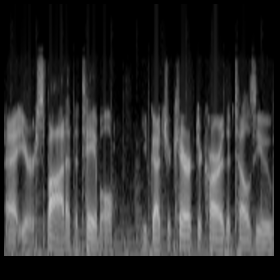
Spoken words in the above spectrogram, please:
at your spot at the table. You've got your character card that tells you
